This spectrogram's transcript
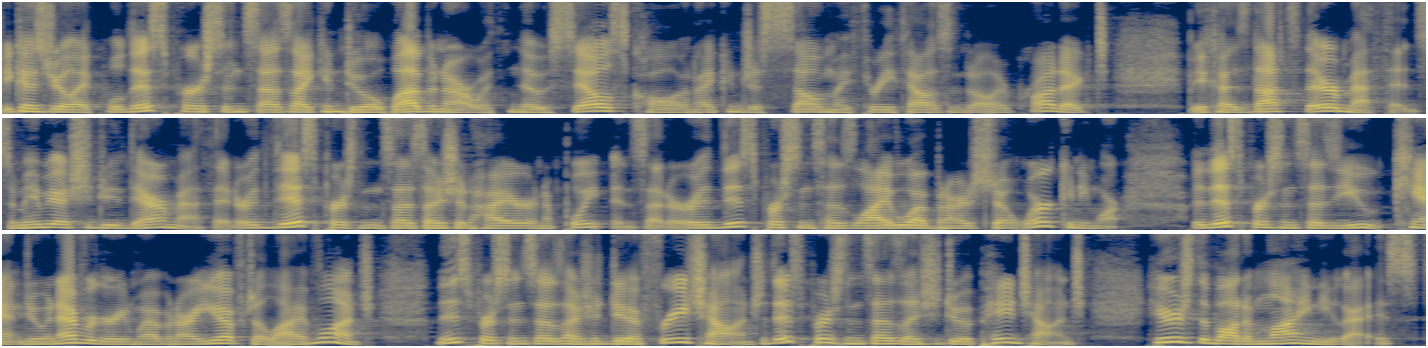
because you're like well this person says i can do a webinar with no sales call and i can just sell my $3000 product because that's their method. So maybe i should do their method. Or this person says i should hire an appointment setter. Or this person says live webinars don't work anymore. Or this person says you can't do an evergreen webinar. You have to live launch. This person says i should do a free challenge. This person says i should do a paid challenge challenge. Here's the bottom line, you guys.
